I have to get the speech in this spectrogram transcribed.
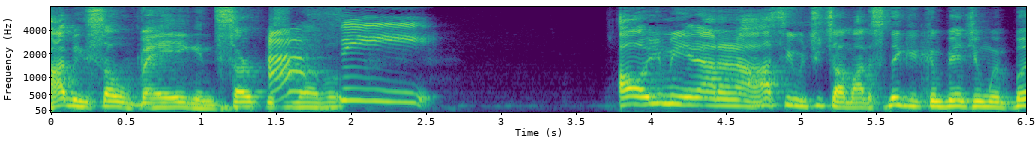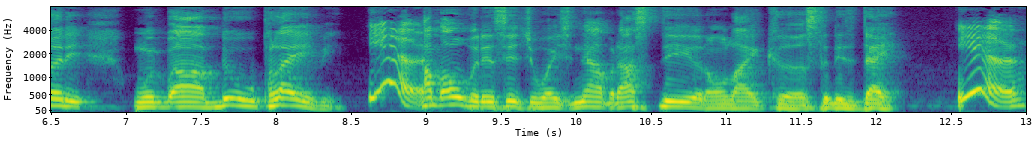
I be so vague and surface I level. see Oh, you mean I don't know? I see what you talking about. The sneaker convention when Buddy, when um dude played me. Yeah, I'm over this situation now, but I still don't like Cuz to this day. yeah.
